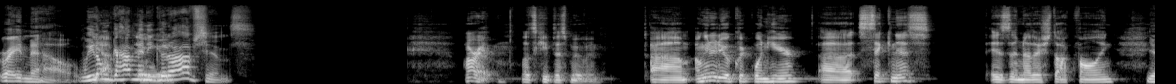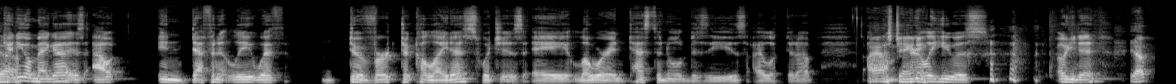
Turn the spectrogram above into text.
right now. We don't have many good options. All right, let's keep this moving. Um, I'm going to do a quick one here. Uh, sickness is another stock falling. Yeah. Kenny Omega is out indefinitely with diverticulitis, which is a lower intestinal disease. I looked it up. I asked Um. Apparently, he was. oh, you did. Yep.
